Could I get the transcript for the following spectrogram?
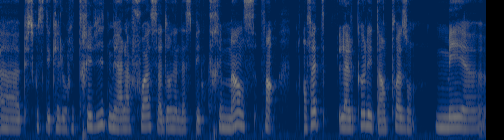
Euh, puisque c'est des calories très vides, mais à la fois ça donne un aspect très mince. En fait, l'alcool est un poison, mais, euh,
